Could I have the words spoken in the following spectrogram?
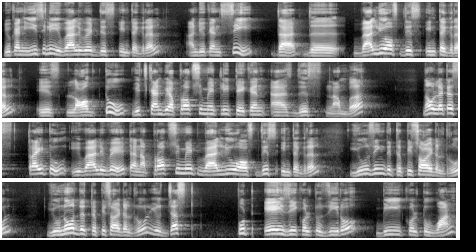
You can easily evaluate this integral and you can see that the value of this integral is log 2 which can be approximately taken as this number. Now, let us try to evaluate an approximate value of this integral using the trapezoidal rule. You know the trapezoidal rule, you just put a is equal to 0, b equal to 1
